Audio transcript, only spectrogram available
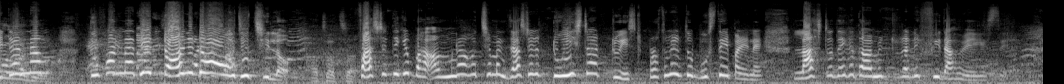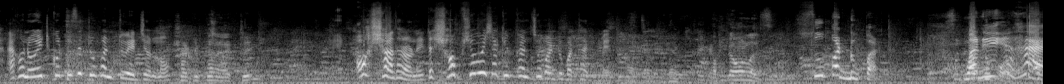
এটার নাম তুফান নদীর টর্নেডো হওয়া উচিত ছিল। আচ্ছা আচ্ছা। ফার্স্টের দিকে আমরা হচ্ছে মানে জাস্ট একটা টুইস্ট আর টুইস্ট প্রথমে তো বুঝতেই পারি না লাস্টটা দেখে তো আমি টোটালি ফিদা হয়ে গেছে। এখন ওয়েট করতেছি টুফান টু এর জন্য। শাকিব খান অ্যাক্টিং অসাধারণ। এটা সবসময় শাকিব খান সুপার ডুপার থাকবে কেমন লাগছে? সুপার ডুপার মানে হ্যাঁ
